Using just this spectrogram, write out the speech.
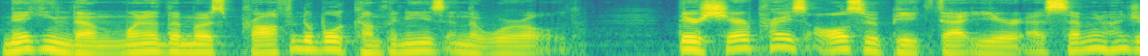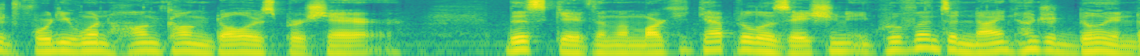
making them one of the most profitable companies in the world. Their share price also peaked that year at 741 Hong Kong dollars per share. This gave them a market capitalization equivalent to $900 billion,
